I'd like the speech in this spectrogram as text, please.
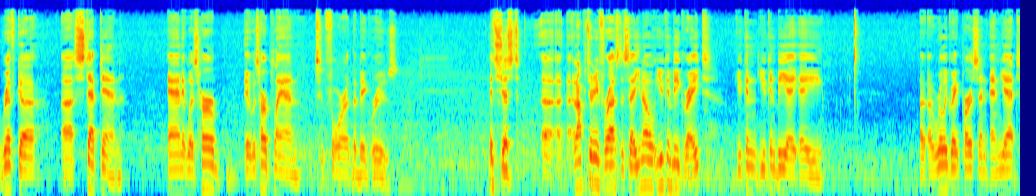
Rivka uh, stepped in, and it was her, it was her plan to, for the big ruse. It's just uh, an opportunity for us to say, you know, you can be great, you can you can be a, a a, really great person and yet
